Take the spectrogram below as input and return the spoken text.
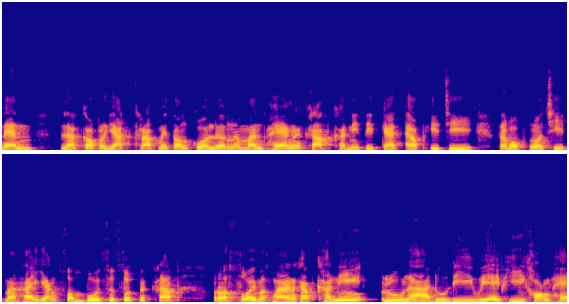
แน่น ๆ แล้วก็ประหยัดครับ ไม่ต้องกลัวเรื่องน้ำมันแพงนะครับ คันนี้ติดแก๊ส LPG ระบบหัวฉีดมาให้อย่างสมบูรณ์สุดๆนะครับ รถสวยมากๆนะครับคันนี้หรูหราดูดี VIP ของแท้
